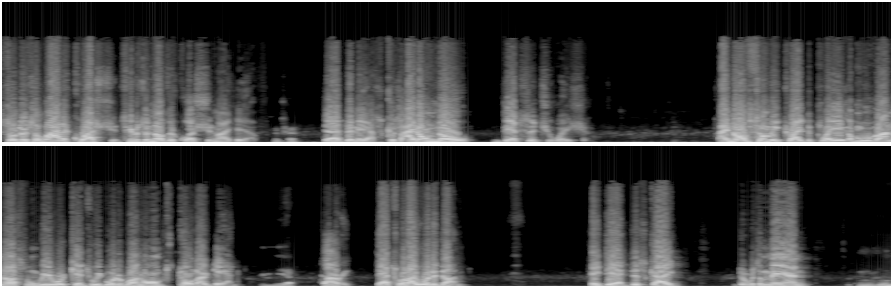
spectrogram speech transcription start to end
So there's a lot of questions. Here's another question I have Okay. that I've been asked because I don't know that situation. I know if somebody tried to play a move on us when we were kids, we would have run home, told our dad. Yep. Sorry, that's what I would have done. Hey, Dad, this guy, there was a man, hmm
